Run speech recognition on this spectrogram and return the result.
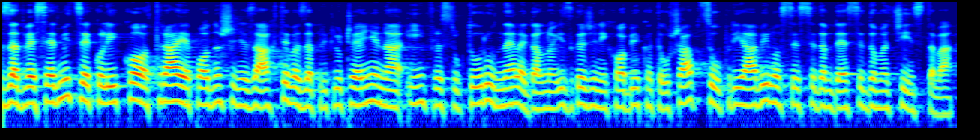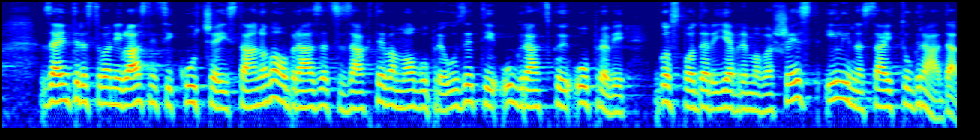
Za dve sedmice koliko traje podnošenje zahteva za priključenje na infrastrukturu nelegalno izgrađenih objekata u Šapcu, prijavilo se 70 domaćinstava. Zainteresovani vlasnici kuća i stanova obrazac zahteva mogu preuzeti u gradskoj upravi, gospodar Jevremova 6 ili na sajtu grada.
